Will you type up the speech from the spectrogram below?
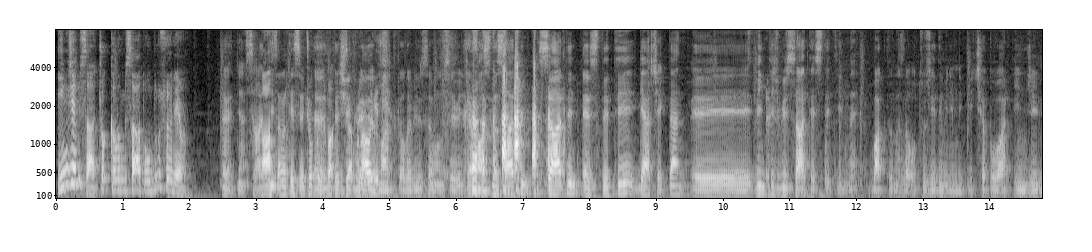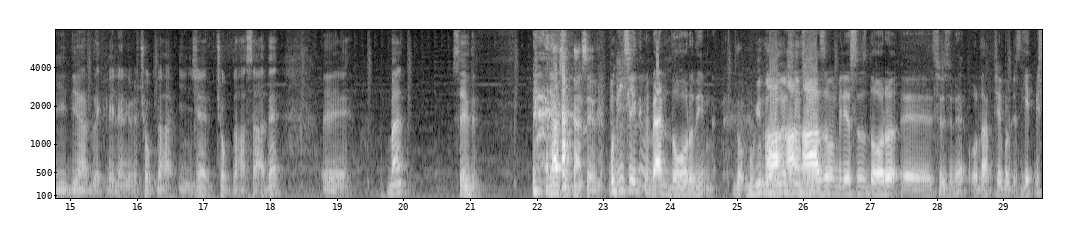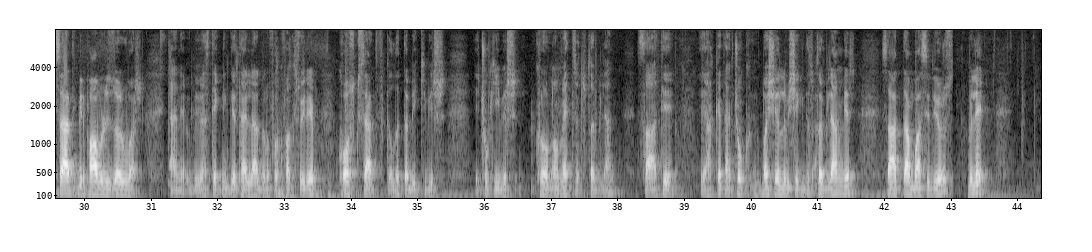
ince bir saat, çok kalın bir saat olduğunu söyleyemem. Evet yani saatin... Al sana teslim çok kötü Evet, baktın teşekkür ederim geç. artık alabilirsem onu sevineceğim. Aslında saatin saatin estetiği gerçekten e, vintage bir saat estetiğinde. Baktığınızda 37 milimlik bir çapı var. İnceliği diğer Blackberry'lere göre çok daha ince, çok daha sade. E, ben sevdim. Gerçekten sevdim. Bugün şey değil mi? Ben doğru değil mi? Bugün A- doğruları sen söyle. ağzımın biliyorsunuz doğru e, sözünü oradan şey yapabilirsiniz. 70 saatlik bir power reserve var. Yani biraz teknik detaylardan ufak ufak söyleyeyim. KOSK sertifikalı tabii ki bir e, çok iyi bir kronometre tutabilen, saati e, hakikaten çok başarılı bir şekilde tutabilen bir saatten bahsediyoruz. Böyle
